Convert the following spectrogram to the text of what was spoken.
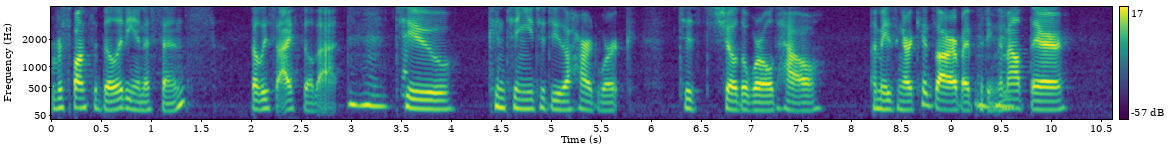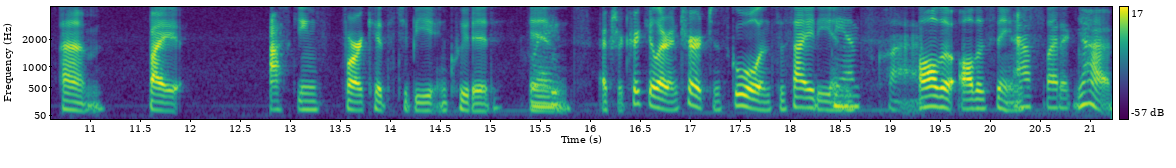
responsibility in a sense at least i feel that Mm-hmm. to continue to do the hard work to show the world how amazing our kids are by putting Mm-hmm. them out there um, by asking for our kids to be included in Right. extracurricular and church and school and society and Dance class. all the all those things Athletics. yeah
